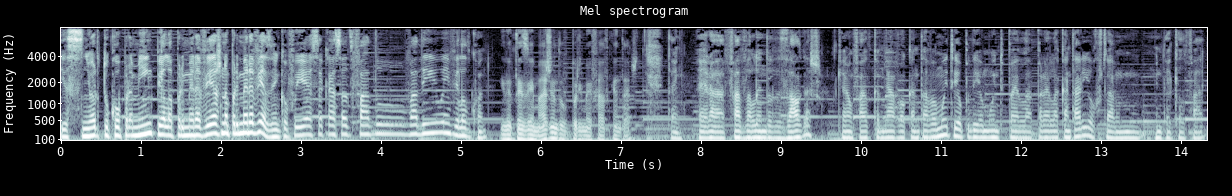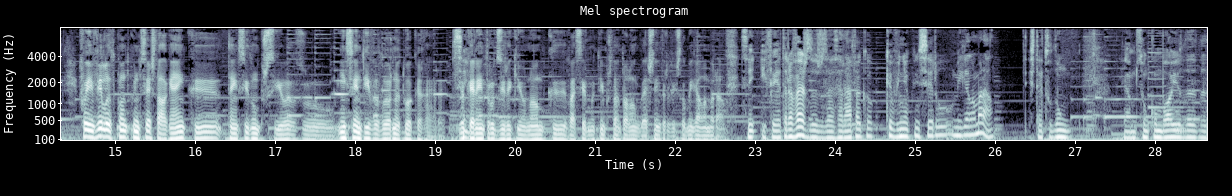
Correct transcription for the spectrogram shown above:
E esse senhor tocou para mim pela primeira vez, na primeira vez em que eu fui a essa casa de fado vadio em Vila do Conde. Ainda tens a imagem do primeiro fado que cantaste? Tenho. Era a fado da lenda das algas, que era um fado que a minha avó cantava muito e eu pedia muito para ela, para ela cantar e eu gostava mu- muito daquele fado. Foi em Vila de Conde que conheceste alguém que tem sido um precioso incentivador na tua carreira. Sim. Eu quero introduzir aqui um nome que vai ser muito importante ao longo desta entrevista, o Miguel Amaral. Sim, e foi através do José Saraiva que eu, que eu vim a conhecer o Miguel Amaral. Isto é tudo um, digamos, um comboio de, de-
